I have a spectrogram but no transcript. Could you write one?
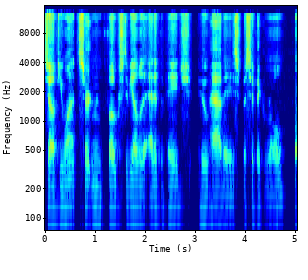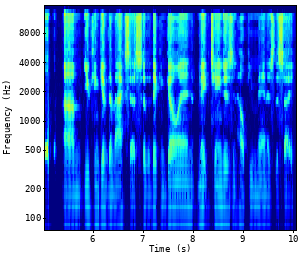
So if you want certain folks to be able to edit the page who have a specific role, um, you can give them access so that they can go in, make changes, and help you manage the site.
